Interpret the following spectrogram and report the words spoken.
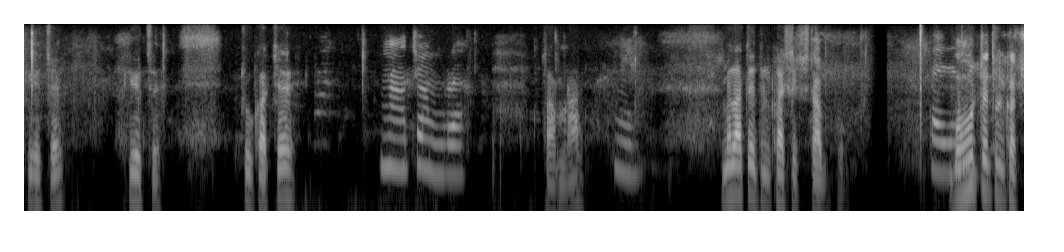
কি হচ্ছে কি হচ্ছে চুক আছে? না চামড়া। চামড়া? হুম, মেলা তেঁতুল খাচ্ছিস বহুত তেঁতুল খাচ্ছ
